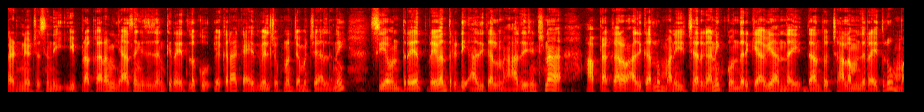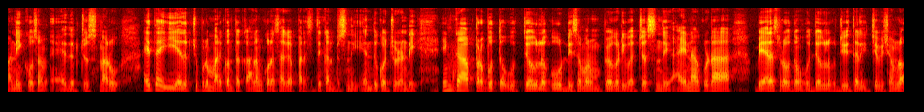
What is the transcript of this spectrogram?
కంటిన్యూ చేసింది. ఈ ప్రకారం యాసంగి చేయడానికి రైతులకు ఎకరాకి ఐదు వేలు చొప్పున జమ చేయాలని సీఎం రేవంత్ రెడ్డి అధికారులను ఆదేశించిన ఆ ప్రకారం అధికారులు మనీ ఇచ్చారు కానీ కొందరికి అవి అందాయి. దాంతో చాలామంది రైతులు మనీ కోసం ఎదురు చూస్తున్నారు అయితే ఈ ఎదురుచూపులు మరికొంత కాలం కొనసాగే పరిస్థితి కనిపిస్తుంది. ఎందుకో చూడండి. ఇంకా ప్రభుత్వ ఉద్యోగులకు డిసెంబర్ ముప్పై ఒకటి వచ్చేస్తుంది. అయినా కూడా బీఆర్ఎస్ ప్రభుత్వం ఉద్యోగులకు జీతాలు ఇచ్చే విషయంలో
